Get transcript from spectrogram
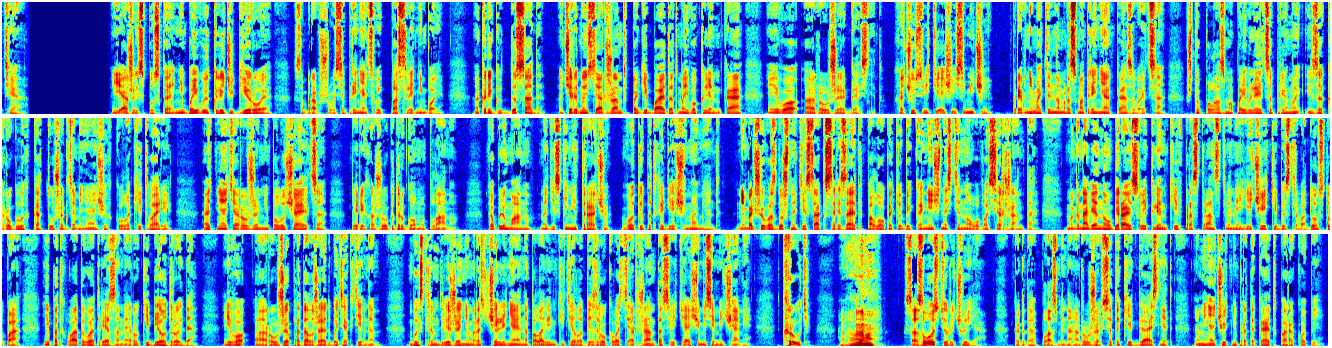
Я же испускаю не боевой клич героя, собравшегося принять свой последний бой, а крик досады. Очередной сержант погибает от моего клинка, и его оружие гаснет. Хочу светящиеся мечи. При внимательном рассмотрении оказывается, что плазма появляется прямо из-за круглых катушек, заменяющих кулаки твари. Отнять оружие не получается. Перехожу к другому плану. Коплю ману, на диски не трачу. Вот и подходящий момент. Небольшой воздушный тесак срезает по локоть обе конечности нового сержанта. Мгновенно убираю свои клинки в пространственные ячейки быстрого доступа и подхватываю отрезанные руки биодроида. Его оружие продолжает быть активным. Быстрым движением расчленяя на половинке тела безрукого сержанта светящимися мечами. «Круть!» а Со злостью рычу я когда плазменное оружие все-таки гаснет, а меня чуть не протыкает пара копий.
